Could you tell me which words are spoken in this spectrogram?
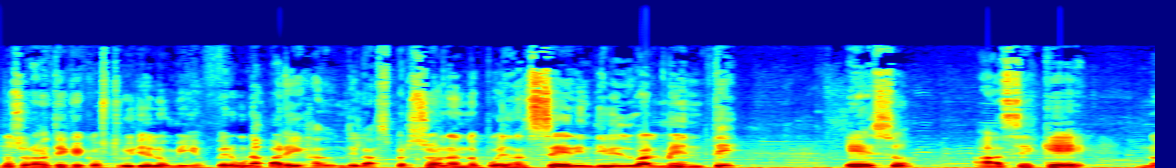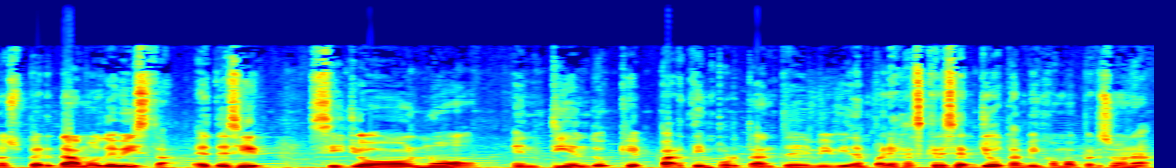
no solamente que construye lo mío, pero una pareja donde las personas no puedan ser individualmente, eso hace que nos perdamos de vista, es decir, si yo no entiendo que parte importante de mi vida en pareja es crecer yo también como persona,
